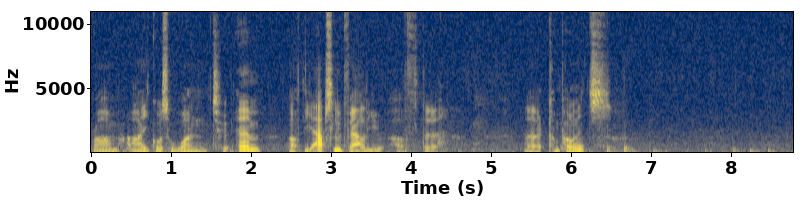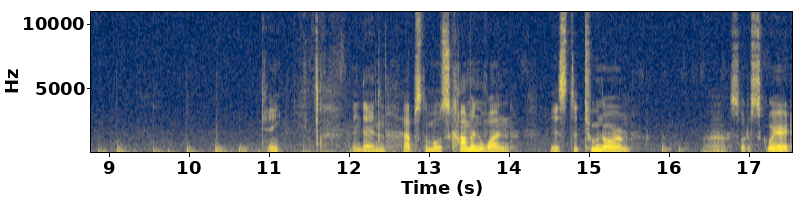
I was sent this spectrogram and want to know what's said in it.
from i equals 1 to m of the absolute value of the uh, components. Okay, and then perhaps the most common one is the 2 norm, uh, sort of squared.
